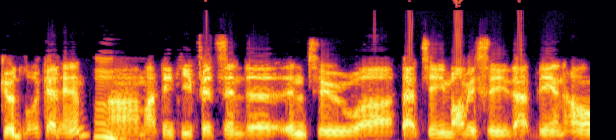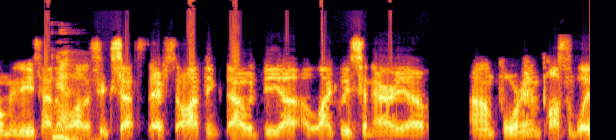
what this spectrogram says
good look at him. Hmm. Um, I think he fits into into uh, that team. Obviously, that being home, and he's had yeah. a lot of success there. So I think that would be a, a likely scenario um, for him, possibly.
